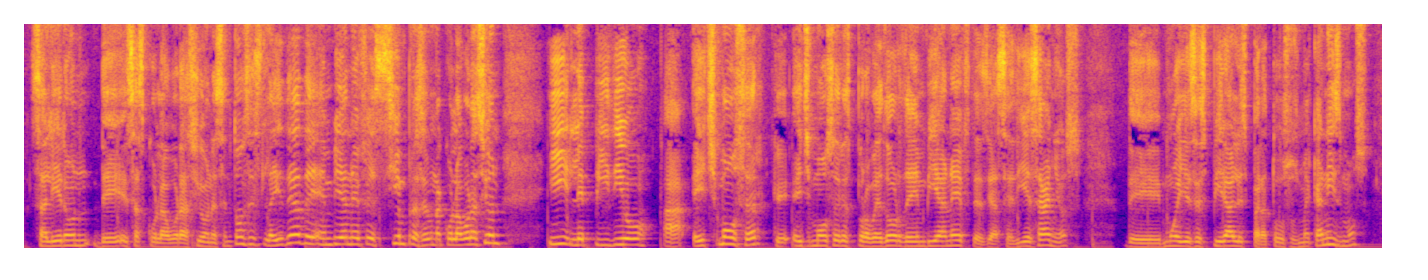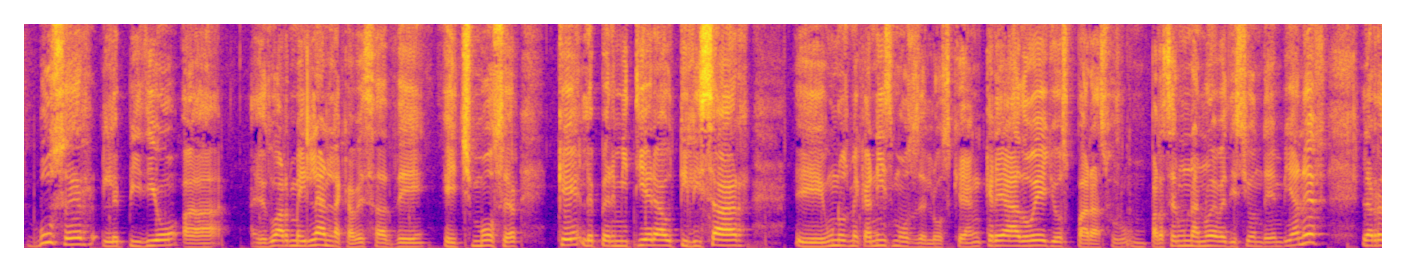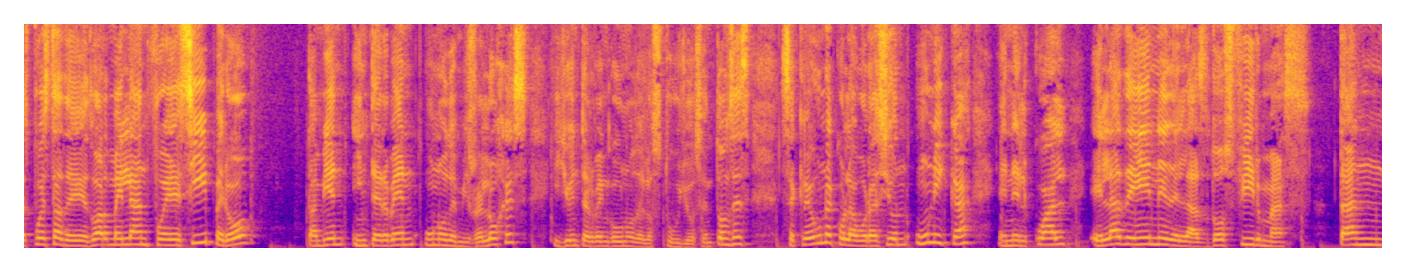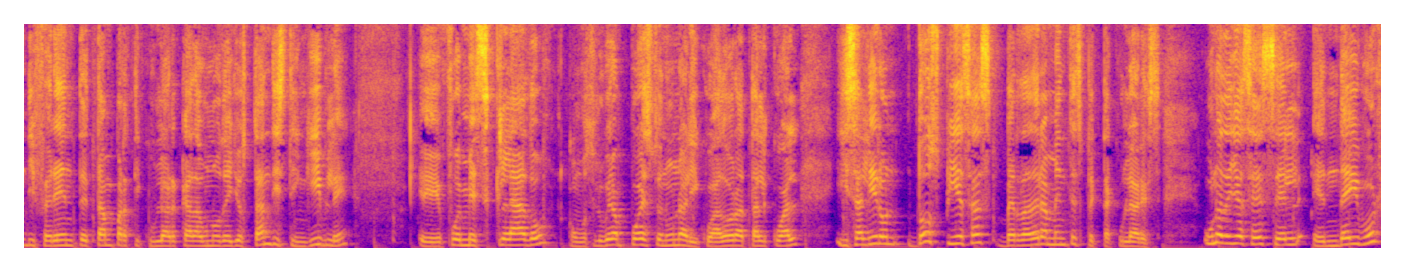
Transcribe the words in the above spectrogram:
Salieron de esas colaboraciones. Entonces la idea de MBNF es siempre hacer una colaboración y le pidió a H. Moser, que H. Moser es proveedor de MBNF desde hace 10 años, de muelles espirales para todos sus mecanismos. Busser le pidió a Eduard Meilan, la cabeza de H. Moser, que le permitiera utilizar eh, unos mecanismos de los que han creado ellos para, para hacer una nueva edición de MBNF. La respuesta de Eduard Meilan fue sí, pero también interven uno de mis relojes y yo intervengo uno de los tuyos. Entonces se creó una colaboración única en el cual el ADN de las dos firmas, tan diferente, tan particular cada uno de ellos, tan distinguible, eh, fue mezclado como si lo hubieran puesto en una licuadora tal cual y salieron dos piezas verdaderamente espectaculares. Una de ellas es el Endeavor,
